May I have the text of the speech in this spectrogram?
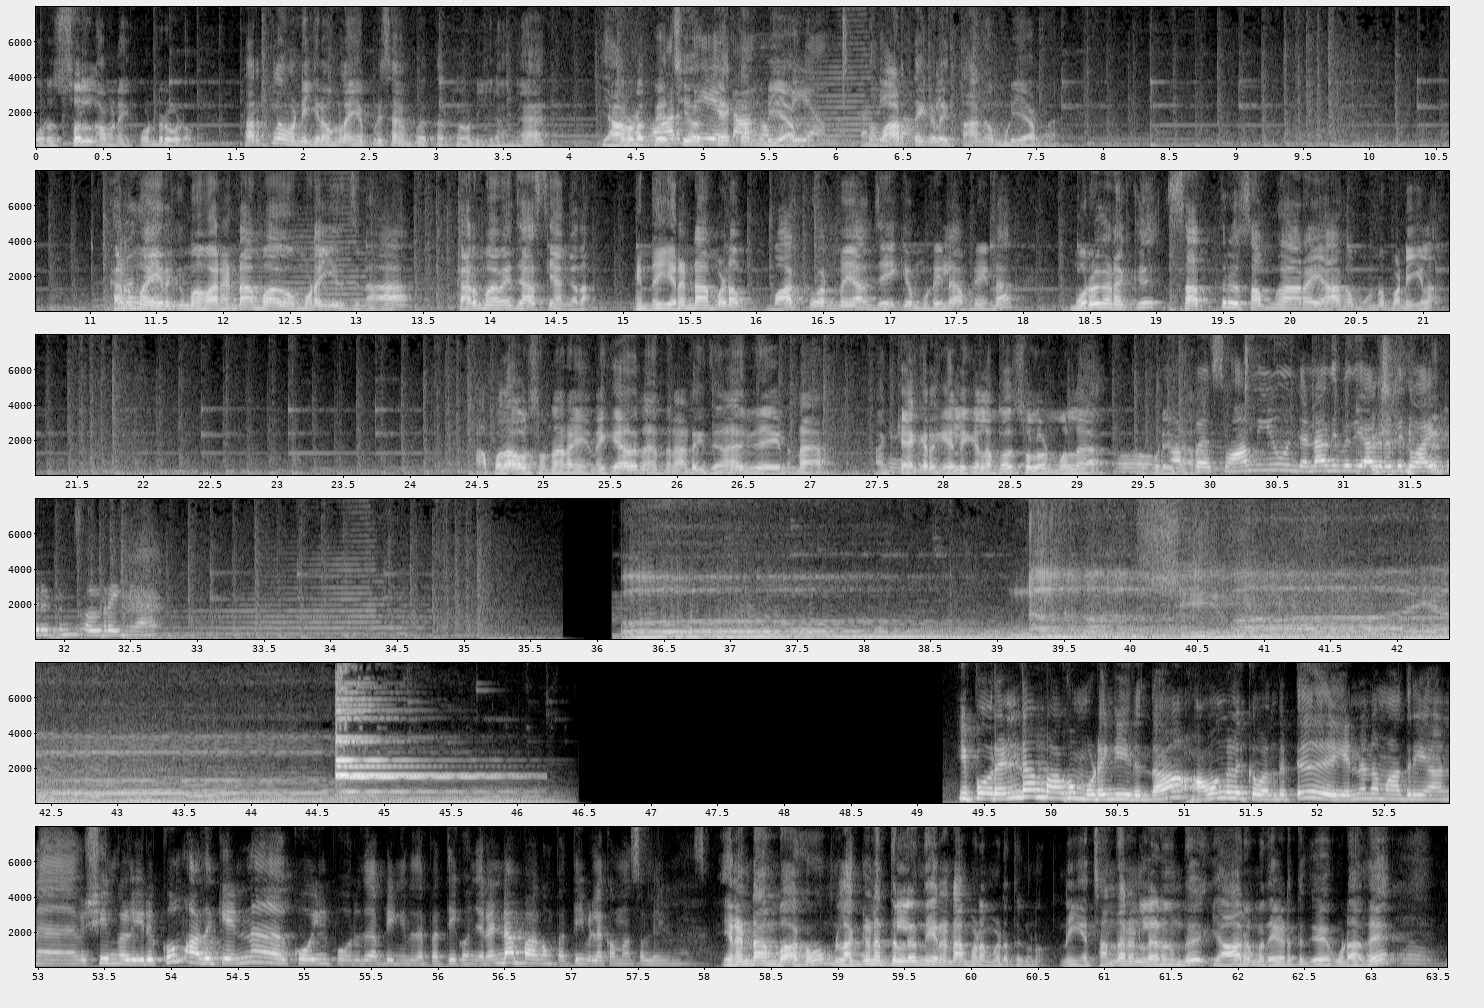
ஒரு சொல் அவனை கொன்று விடும். தற்கொலை பண்ணிக்கிறவங்களாம் எப்படி சாமி தற்கொலை பண்ணிக்கிறாங்க? யாரோட பேச்சையோ கேட்க முடியாம அந்த. வார்த்தைகளை தாங்க முடியாம. கர்மா இருக்குமா? ரெண்டாம் பாகம் முடங்கிருச்சுன்னா கர்மாவே ஜாஸ்தி அங்கே தான் இந்த இரண்டாம் இடம் வாக்கு வன்மையால் ஜெயிக்க முடியல அப்படின்னா முருகனுக்கு சத்ரு சம்ஹார யாகம் ஒன்று பண்ணிக்கலாம். அப்பதான் அவர் சொன்னாரா எனக்காவது நான் இந்த நாட்டுக்கு ஜனாதிபதி ஆகிட்டேன்னா அங்கே கேட்குற கேள்விக்கெல்லாம் பதில் சொல்லணும்ல அப்படின்னா அப்ப சுவாமியும் ஜனாதிபதி ஆகுறதுக்கு வாய்ப்பு இருக்குன்னு சொல்றீங்களா? Oh. இப்போ ரெண்டாம் பாகம் முடங்கி இருந்தா அவங்களுக்கு வந்துட்டு என்னென்ன மாதிரியான விஷயங்கள் இருக்கும்? அதுக்கு என்ன கோயில் போறது அப்படிங்கறத பத்தி கொஞ்சம் ரெண்டாம் பாகம் பத்தி விளக்கமா சொல்லிருங்க. இரண்டாம் பாகமும் லக்னத்திலிருந்து இரண்டாம் இடம் எடுத்துக்கணும். நீங்கள் சந்திரன்ல இருந்து யாரும் இதை எடுத்துக்கவே கூடாது.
